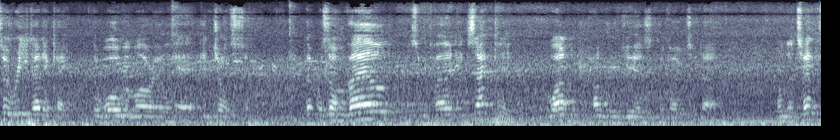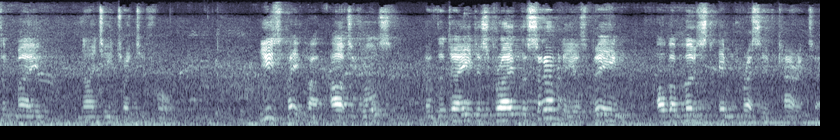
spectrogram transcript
to rededicate the war memorial here in Johnstone that was unveiled, as we've heard, exactly 100 years ago today, on the 10th of May 1924. Newspaper articles of the day described the ceremony as being of a most impressive character.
